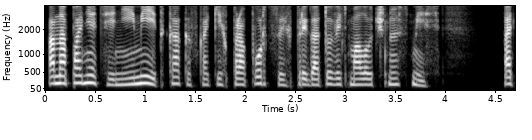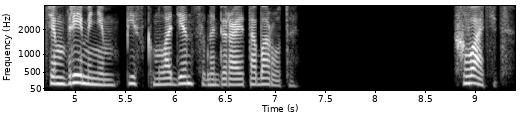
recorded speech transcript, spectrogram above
Она понятия не имеет, как и в каких пропорциях приготовить молочную смесь, а тем временем писк младенца набирает обороты. «Хватит!»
